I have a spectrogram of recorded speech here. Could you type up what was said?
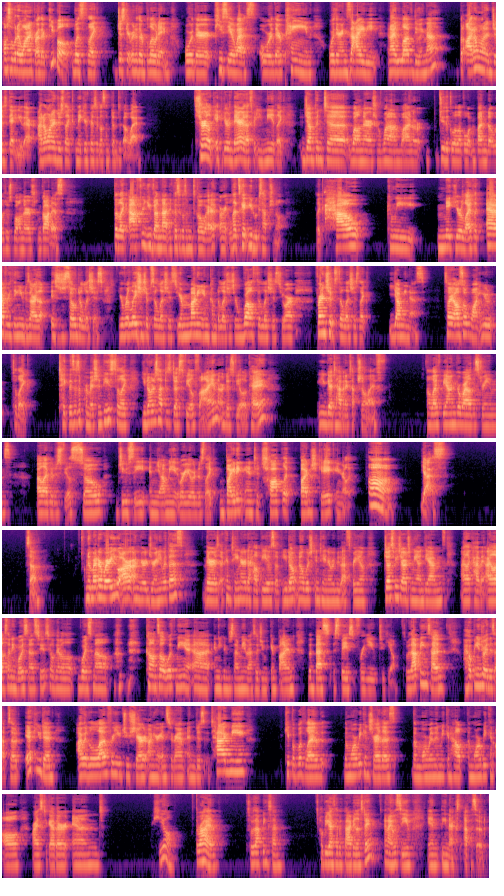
also what I wanted for other people was like, just get rid of their bloating or their PCOS or their pain or their anxiety. And I love doing that, but I don't want to just get you there. I don't want to just like make your physical symptoms go away. Sure, like if you're there, that's what you need. Like jump into well nourished or one on one or do the glow level one bundle, which is well nourished and goddess. But like after you've done that and physical symptoms go away, all right, let's get you to exceptional. Like how can we make your life like everything you desire that is so delicious? your relationship's delicious, your money income delicious, your wealth delicious, your friendships delicious, like yumminess. So I also want you to like take this as a permission piece to like, you don't just have to just feel fine or just feel okay. You get to have an exceptional life, a life beyond your wildest dreams, a life that just feels so juicy and yummy where you're just like biting into chocolate fudge cake and you're like, oh, yes. So no matter where you are on your journey with us, there's a container to help you. So if you don't know which container would be best for you, just reach out to me on DMs. I like having, I love sending voice notes too. So you'll get a little voicemail consult with me, uh, and you can just send me a message and we can find the best space for you to heal. So with that being said, I hope you enjoyed this episode. If you did, I would love for you to share it on your Instagram and just tag me, keep up with Liv. The more we can share this, the more women we can help, the more we can all rise together and heal, thrive. So, with that being said, hope you guys have a fabulous day, and I will see you in the next episode.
